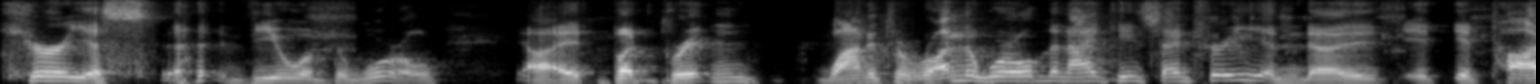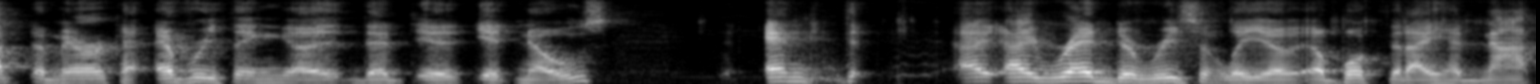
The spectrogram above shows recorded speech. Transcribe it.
curious view of the world. but Britain wanted to run the world in the 19th century, and it, it, taught America everything that it, it knows. And I, I read recently a, a, book that I had not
